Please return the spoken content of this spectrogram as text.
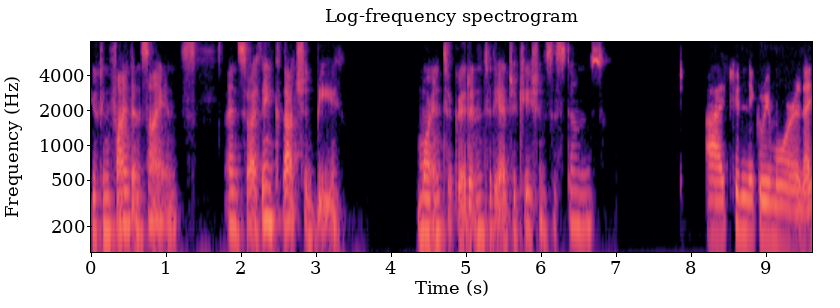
you can find in science and so i think that should be more integrated into the education systems i couldn't agree more and i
